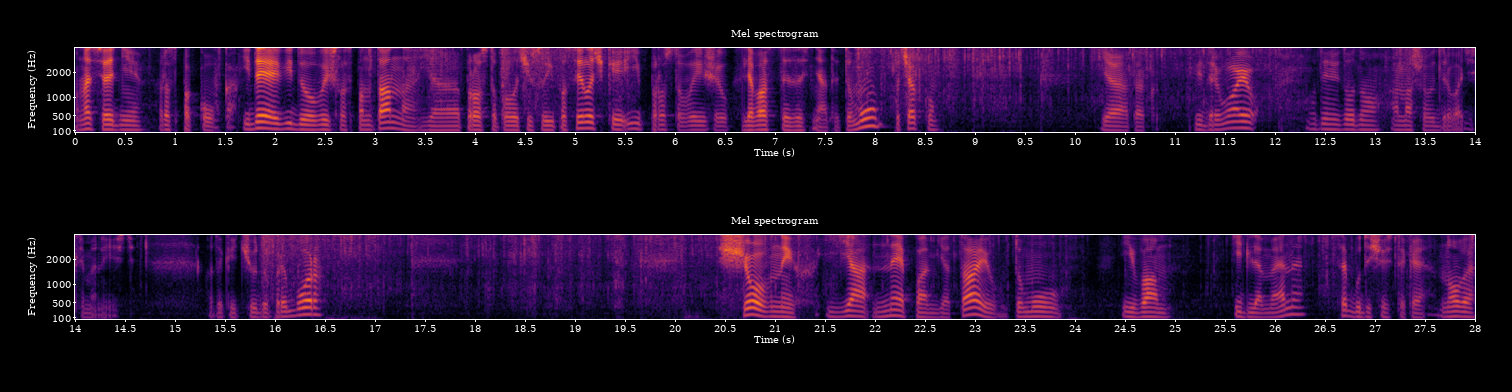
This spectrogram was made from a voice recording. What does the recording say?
У нас сьогодні розпаковка. Ідея відео вийшла спонтанно. Я просто отримав свої посилочки і просто вирішив для вас це засняти. Тому спочатку я так відриваю один від одного. А на що відривати, якщо в мене є? Отакий чудо-прибор. Що в них я не пам'ятаю, тому і вам, і для мене це буде щось таке нове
